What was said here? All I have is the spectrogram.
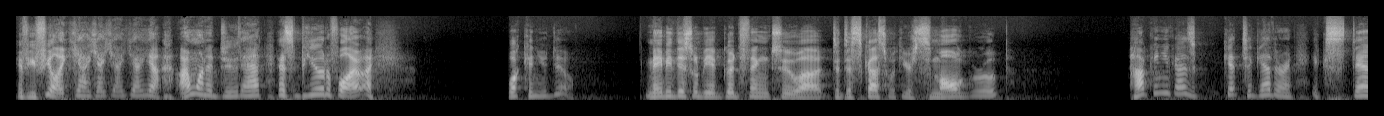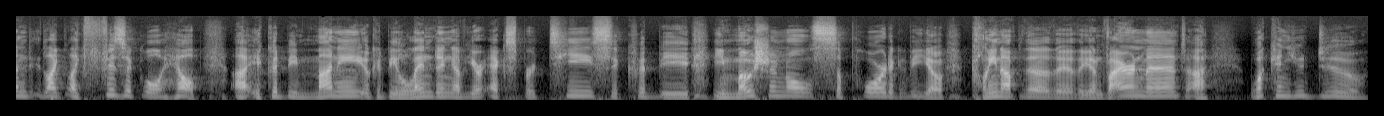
if you feel like, yeah, yeah, yeah, yeah, yeah, I want to do that, it's beautiful, I, I, what can you do? Maybe this would be a good thing to, uh, to discuss with your small group. How can you guys get together and extend like, like physical help? Uh, it could be money, it could be lending of your expertise, it could be emotional support, it could be you know, clean up the, the, the environment. Uh, what can you do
